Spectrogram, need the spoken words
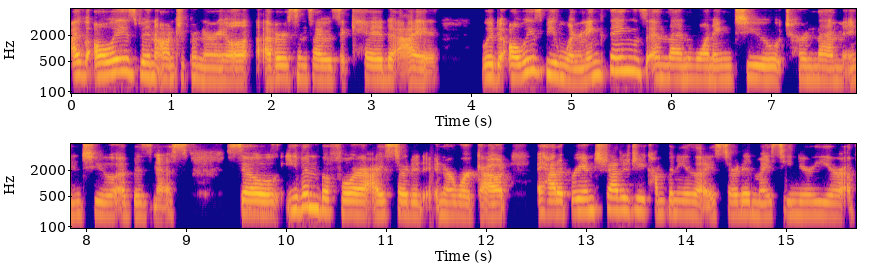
I've always been entrepreneurial ever since I was a kid. I would always be learning things and then wanting to turn them into a business. So even before I started Inner Workout, I had a brand strategy company that I started my senior year of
